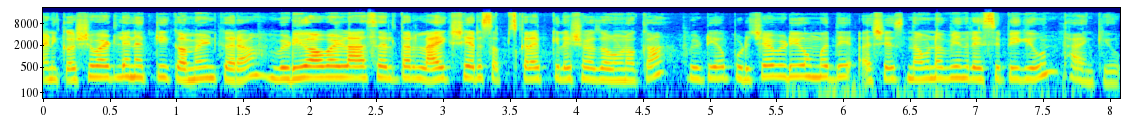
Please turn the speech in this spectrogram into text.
आणि कसे वाटले नक्की कमेंट करा. व्हिडिओ आवडला असेल तर लाईक शेअर सबस्क्राईब केल्याशिवाय जाऊ नका. भेटूया पुढच्या व्हिडिओमध्ये असेच नवनवीन रेसिपी घेऊन. थँक्यू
